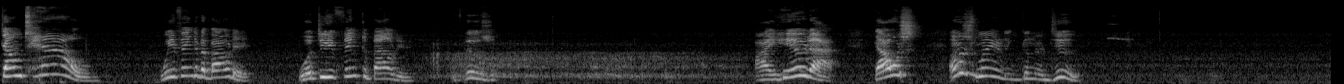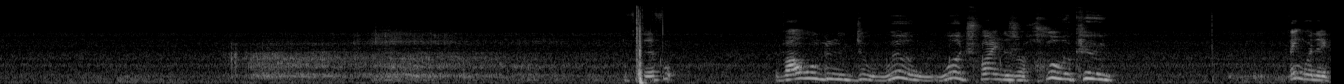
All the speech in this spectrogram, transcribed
downtown. What are you thinking about it? What do you think about it? If there's, I hear that. That was I was really gonna do. If, if, if all we're gonna do, we'll we'll find there's a hurricane I think with it.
